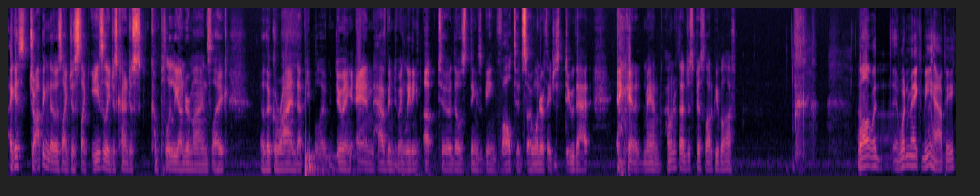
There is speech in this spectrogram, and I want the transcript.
I guess dropping those like just like easily just kind of just completely undermines like the grind that people have been doing and have been doing leading up to those things being vaulted. So I wonder if they just do that and kind of man, I wonder if that just piss a lot of people off. Well, it would it wouldn't make me happy.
